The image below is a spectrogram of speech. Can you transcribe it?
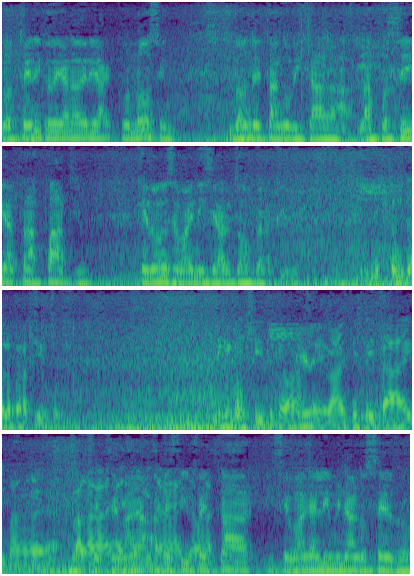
los técnicos de ganadería conocen dónde están ubicadas las posigas tras patio, que es donde se va a iniciar estos operativos. ¿En qué consiste el operativo? pues? ¿En qué consiste? ¿Qué van a hacer? ¿Van a desinfectar y van a, van a se, se van a desinfectar y se van a eliminar los cerdos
